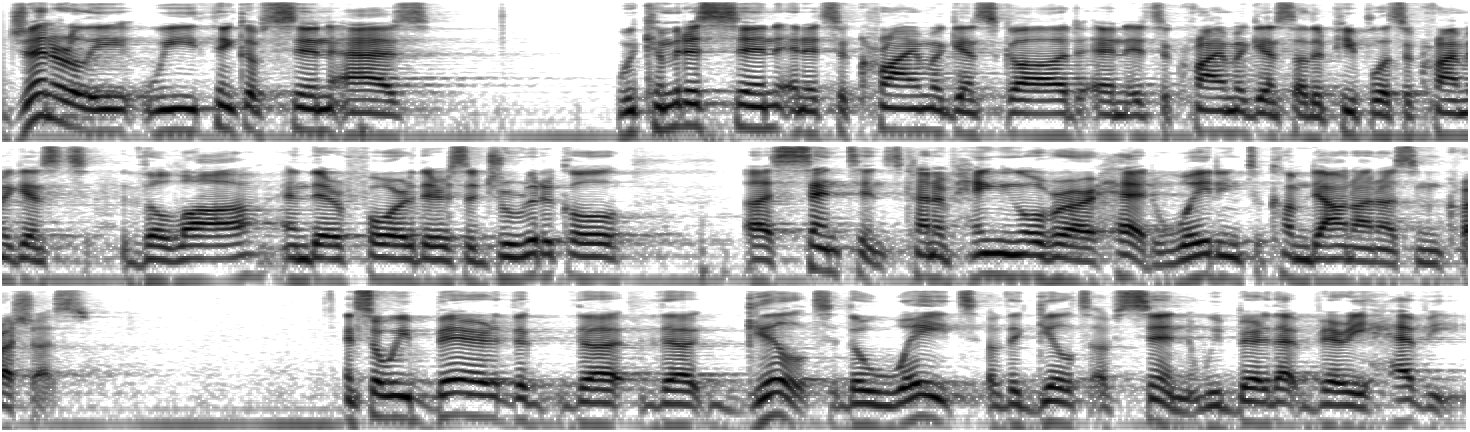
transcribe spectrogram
Generally, we think of sin as we commit a sin and it's a crime against God and it's a crime against other people, it's a crime against the law, and therefore there's a juridical uh, sentence kind of hanging over our head, waiting to come down on us and crush us. And so we bear the, the, the guilt, the weight of the guilt of sin. We bear that very heavy.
